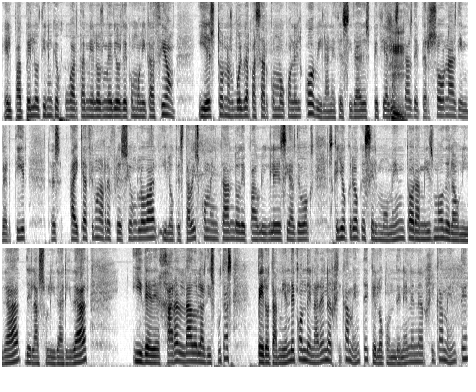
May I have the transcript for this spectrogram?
el papel lo tienen que jugar también los medios de comunicación y esto nos vuelve a pasar como con el COVID, la necesidad de especialistas, Hmm. de personas, de invertir. Entonces hay que hacer una reflexión global y lo que estabais comentando de Pablo Iglesias, de Vox, es que yo creo que es el momento ahora mismo de la unidad, de la solidaridad y de dejar al lado las disputas, pero también de condenar enérgicamente, que lo condenen enérgicamente.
